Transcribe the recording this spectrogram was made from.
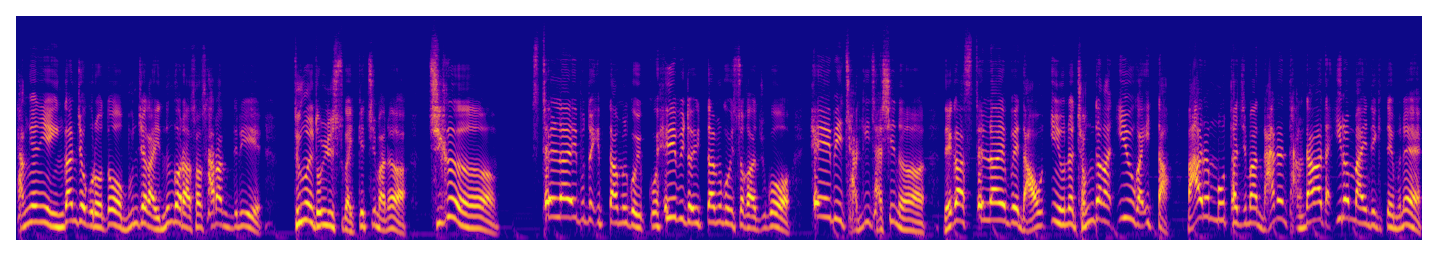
당연히 인간적으로도 문제가 있는 거라서 사람들이 등을 돌릴 수가 있겠지만은 지금 스텔라이브도 입 다물고 있고 헤이비도 입 다물고 있어가지고 헤이비 자기 자신은 내가 스텔라이브에 나온 이유는 정당한 이유가 있다. 말은 못하지만 나는 당당하다. 이런 마인드이기 때문에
